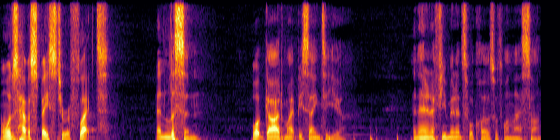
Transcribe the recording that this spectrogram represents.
and we'll just have a space to reflect and listen what God might be saying to you. And then in a few minutes we'll close with one last song.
